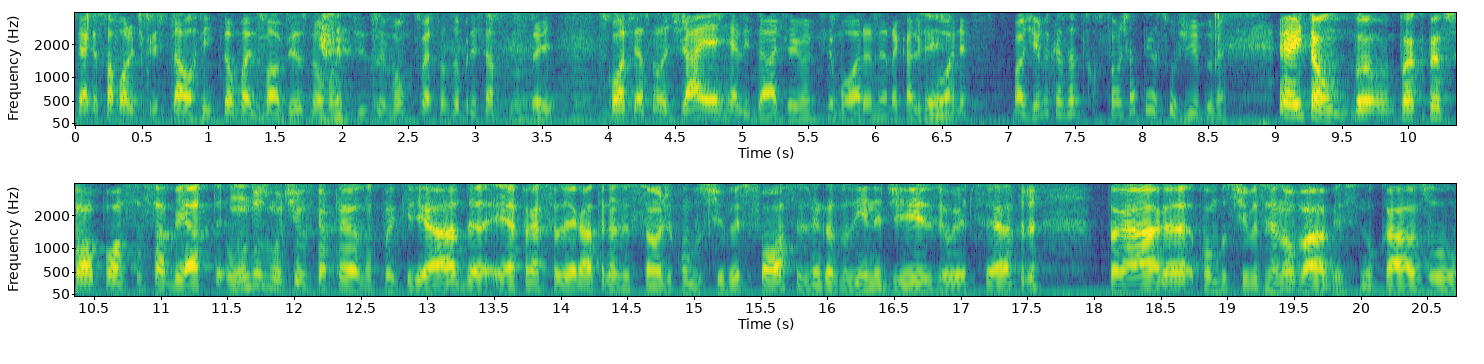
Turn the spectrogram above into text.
pega sua bola de cristal então mais uma vez, não, mano. Diz, vamos conversar sobre esse assunto aí. Como a Tesla já é realidade aí onde você mora, né, na Califórnia, Sim. imagino que essa discussão já tenha surgido, né? É, então, para que o pessoal possa saber, um dos motivos que a Tesla foi criada é para acelerar a transição de combustíveis fósseis, né, gasolina, diesel, etc., para combustíveis renováveis, no caso,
